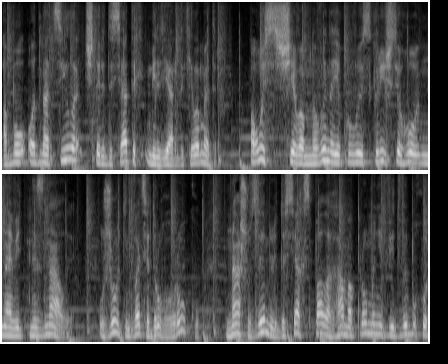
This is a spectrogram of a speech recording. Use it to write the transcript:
або 1,4 мільярди кілометрів. А ось ще вам новина, яку ви, скоріш всього, навіть не знали. У жовтні 22-го року нашу землю досяг спалах гама променів від вибуху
